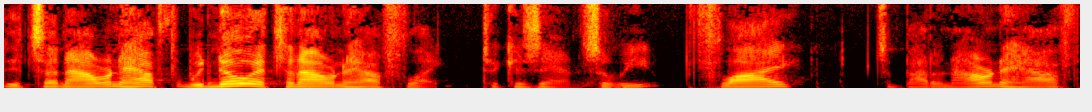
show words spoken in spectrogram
It's an hour and a half. We know it's an hour and a half flight to Kazan. So we fly. It's about an hour and a half.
